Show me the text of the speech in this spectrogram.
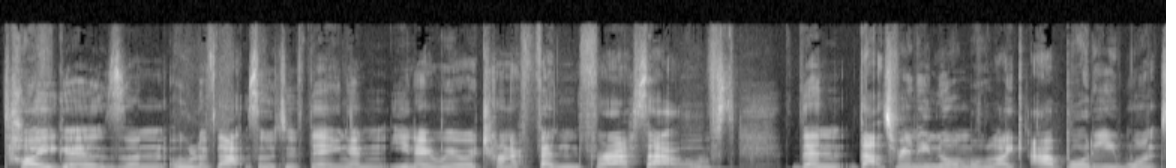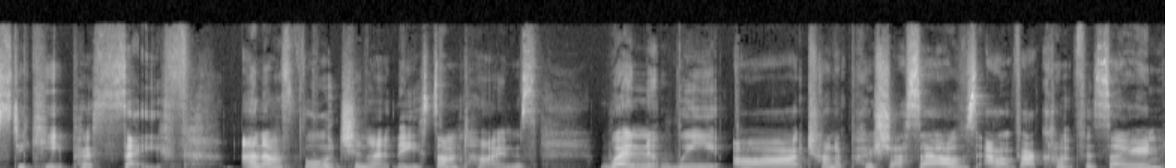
tigers and all of that sort of thing and you know we were trying to fend for ourselves then that's really normal. Like our body wants to keep us safe. And unfortunately sometimes when we are trying to push ourselves out of our comfort zone,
